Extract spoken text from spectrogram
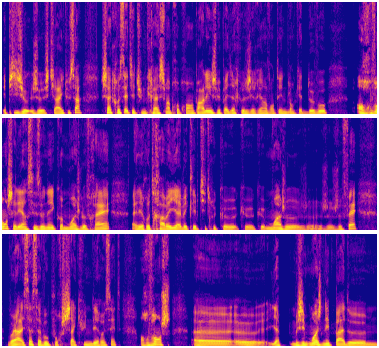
Et puis je, je, je tiraille tout ça. Chaque recette est une création à proprement parler. Je vais pas dire que j'ai réinventé une blanquette de veau. En revanche, elle est assaisonnée comme moi je le ferais. Elle est retravaillée avec les petits trucs que, que, moi je, je, je fais. Voilà, et ça, ça vaut pour chacune des recettes. En revanche, euh, euh, y a, moi je n'ai pas de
